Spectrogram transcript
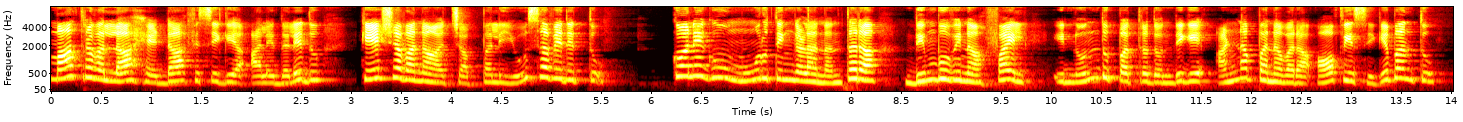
ಮಾತ್ರವಲ್ಲ ಹೆಡ್ ಆಫೀಸಿಗೆ ಅಲೆದಲೆದು ಕೇಶವನ ಚಪ್ಪಲಿಯೂ ಸವೆದಿತ್ತು. ಕೊನೆಗೂ ಮೂರು ತಿಂಗಳ ನಂತರ ದಿಂಬುವಿನ ಫೈಲ್ ಇನ್ನೊಂದು ಪತ್ರದೊಂದಿಗೆ ಅಣ್ಣಪ್ಪನವರ ಆಫೀಸಿಗೆ ಬಂತು.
